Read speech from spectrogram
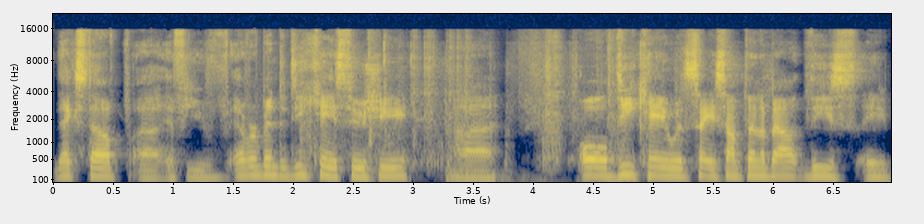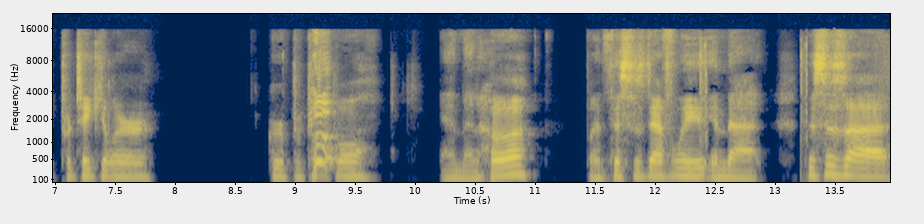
next up, uh if you've ever been to DK Sushi, uh old DK would say something about these a particular group of people and then huh, but this is definitely in that. This is uh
